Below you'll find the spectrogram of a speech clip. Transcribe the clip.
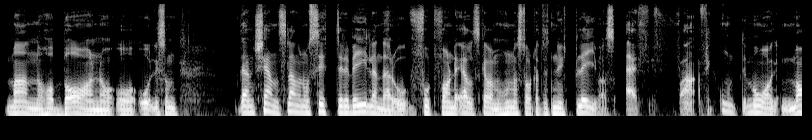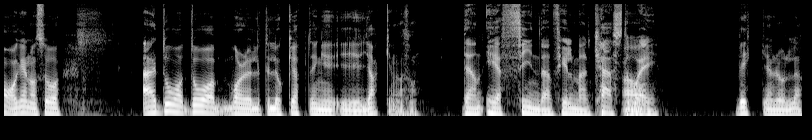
man och ha barn och, och, och liksom den känslan när hon sitter i bilen där och fortfarande älskar varandra. Hon har startat ett nytt liv. Alltså. Äh, fy fan, jag fick ont i mag magen och så... Äh, då, då var det lite lucköppning i, i jacken alltså. Den är fin den filmen, Cast Ja. Vilken rulle.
